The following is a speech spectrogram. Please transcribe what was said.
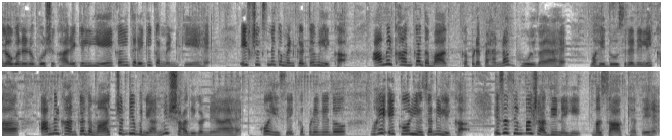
लोगों ने नुपुर शिखारे के लिए कई तरह के कमेंट किए हैं। एक शख्स ने कमेंट करते हुए लिखा, आमिर खान का दामाद कपड़े पहनना भूल गया है। वहीं दूसरे ने लिखा, आमिर खान का दामाद चड्डी बनियान में शादी करने आया है। कोई इसे कपड़े दे दो। वहीं एक और यूज़र ने लिखा, इसे सिंपल शादी नहीं, मज़ाक कहते हैं।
